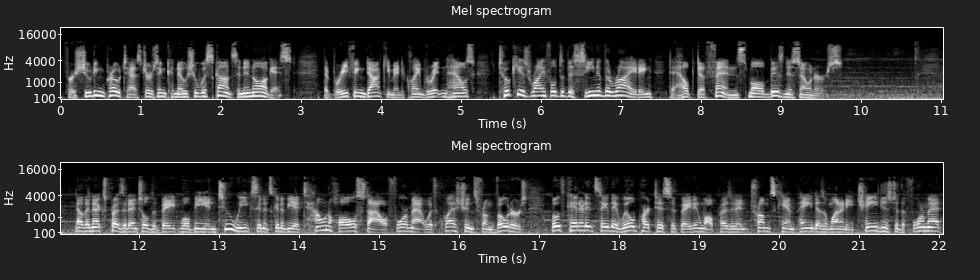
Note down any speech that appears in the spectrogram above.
for shooting protesters in Kenosha, Wisconsin in August. The briefing document claimed Rittenhouse took his rifle to the scene of the rioting to help defend small business owners. Now, the next presidential debate will be in two weeks, and it's going to be a town hall style format with questions from voters. Both candidates say they will participate and while President Trump's campaign doesn't want any changes to the format.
